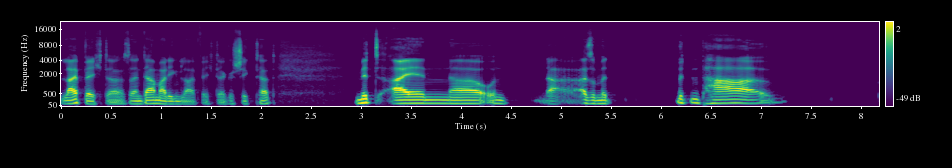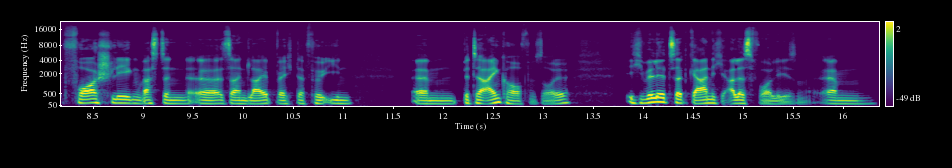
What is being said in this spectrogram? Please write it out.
Leibwächter, seinen damaligen Leibwächter geschickt hat, mit einer und na, also mit, mit ein paar Vorschlägen, was denn äh, sein Leibwächter für ihn ähm, bitte einkaufen soll. Ich will jetzt halt gar nicht alles vorlesen. Ähm,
